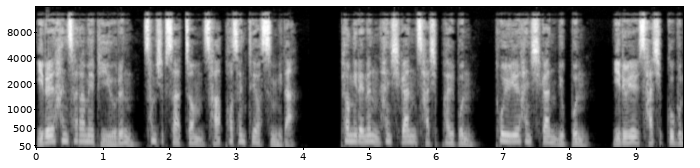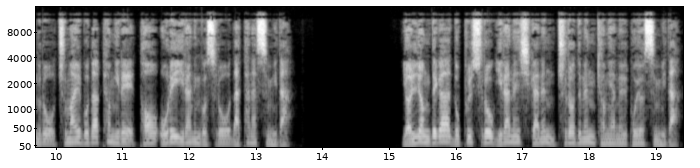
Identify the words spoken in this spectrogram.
이를 한 사람의 비율은 34.4%였습니다. 평일에는 1시간 48분, 토요일 1시간 6분, 일요일 49분으로 주말보다 평일에 더 오래 일하는 것으로 나타났습니다. 연령대가 높을수록 일하는 시간은 줄어드는 경향을 보였습니다.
